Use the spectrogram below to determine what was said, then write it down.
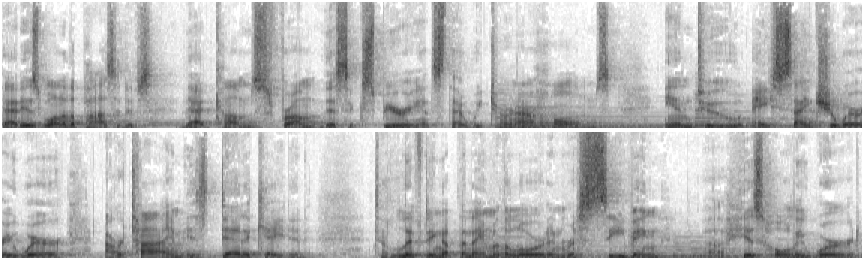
That is one of the positives that comes from this experience that we turn our homes into a sanctuary where our time is dedicated to lifting up the name of the Lord and receiving uh, His holy word.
